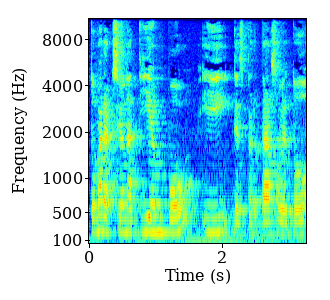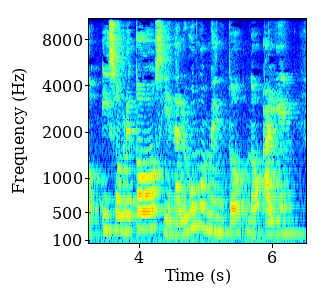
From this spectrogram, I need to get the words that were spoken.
tomar acción a tiempo y despertar sobre todo. Y sobre todo si en algún momento, ¿no? Alguien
